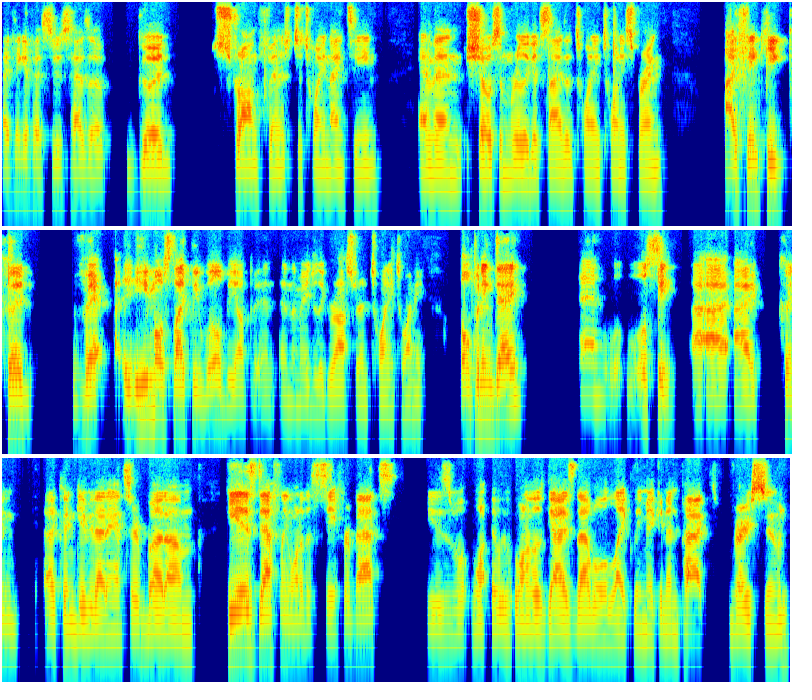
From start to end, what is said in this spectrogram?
I think if Jesus has a good strong finish to 2019 and then show some really good signs of 2020 spring, I think he could. He most likely will be up in, in the major league roster in 2020 opening day, eh, we'll, we'll see. I, I, I couldn't I couldn't give you that answer, but um, he is definitely one of the safer bats. He's one, one of those guys that will likely make an impact very soon,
